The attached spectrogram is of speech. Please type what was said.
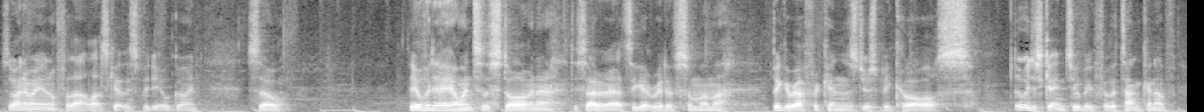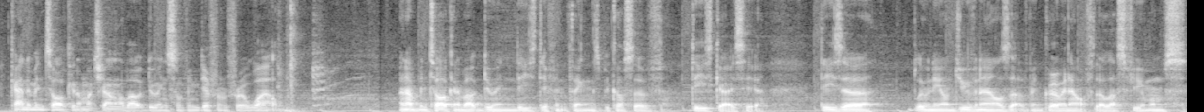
So anyway, enough of that, let's get this video going. So, the other day I went to the store and I decided I had to get rid of some of my bigger Africans just because they were just getting too big for the tank and I've kind of been talking on my channel about doing something different for a while. And I've been talking about doing these different things because of these guys here. These are blue neon juveniles that have been growing out for the last few months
